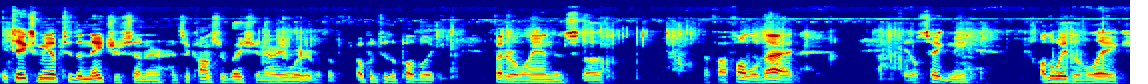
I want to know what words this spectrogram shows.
it takes me up to the nature center. It's a conservation area where it's open to the public, federal land and stuff. If I follow that, it'll take me all the way to the lake.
